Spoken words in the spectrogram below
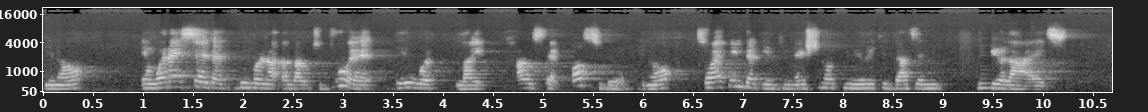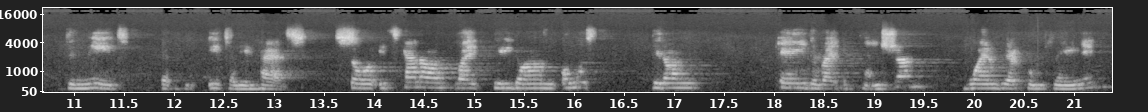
you know. And when I said that we were not allowed to do it, they were like, "How is that possible?" You know. So I think that the international community doesn't realize the need that Italy has So it's kind of like they don't almost they don't pay the right attention when we're complaining.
